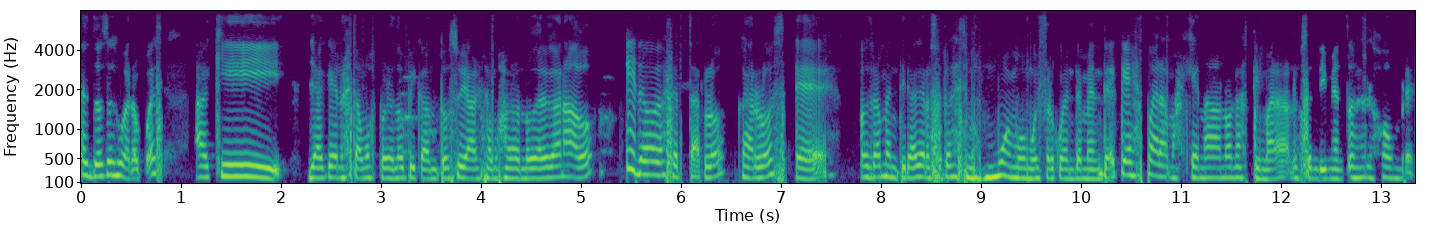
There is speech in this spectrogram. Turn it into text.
Entonces, bueno, pues aquí, ya que nos estamos poniendo picantoso, ya estamos hablando del ganado, y tengo que aceptarlo, Carlos, eh, otra mentira que nosotros decimos muy, muy, muy frecuentemente, que es para más que nada no lastimar a los sentimientos de los hombres,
